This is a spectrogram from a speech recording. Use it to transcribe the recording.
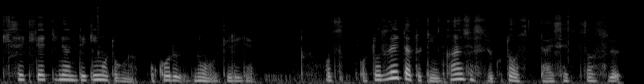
奇跡的な出来事が起こるのを受け入れ訪れた時に感謝することを大切とする。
